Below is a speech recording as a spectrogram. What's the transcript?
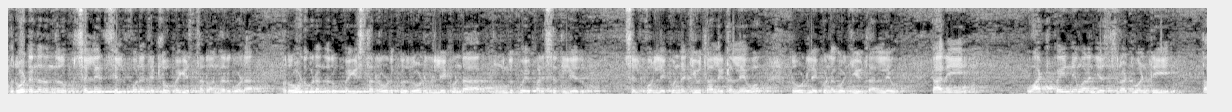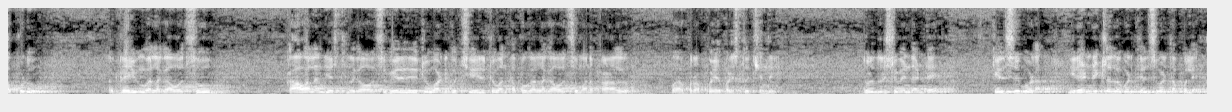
రోడ్ అనేది అందరూ సెల్ సెల్ ఫోన్ అయితే ఎట్లా ఉపయోగిస్తారో అందరూ కూడా రోడ్ కూడా అందరూ ఉపయోగిస్తారు. రోడ్డు రోడ్డు లేకుండా ముందుకు పోయే పరిస్థితి లేదు. సెల్ ఫోన్ లేకుండా జీవితాలు ఇట్లా లేవు రోడ్ లేకుండా కూడా జీవితాలు లేవు. కానీ వాటిపైనే మనం చేస్తున్నటువంటి తప్పుడు డ్రైవింగ్ వల్ల కావచ్చు కావాలని చేస్తుంది కావచ్చు వేరే ఎటువాటికి వచ్చి ఎటువంటి తప్పు వల్ల కావచ్చు మన ప్రాణాలు పోయే పరిస్థితి వచ్చింది. దురదృష్టం ఏంటంటే తెలిసి కూడా ఈ రెండిట్లలో కూడా తెలిసి కూడా తప్పులే.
